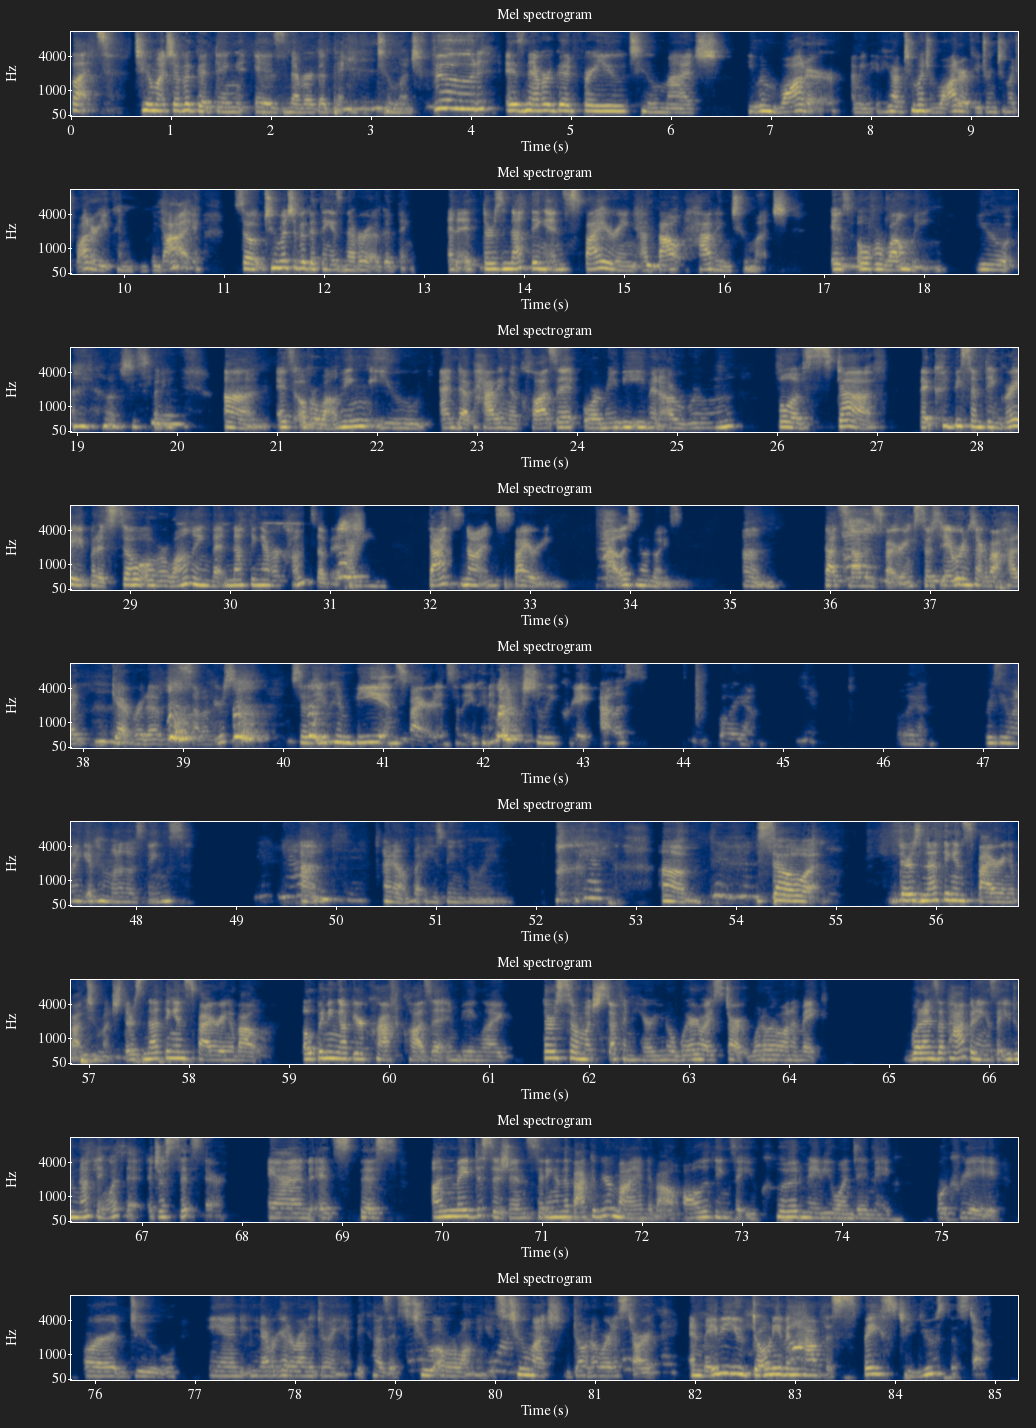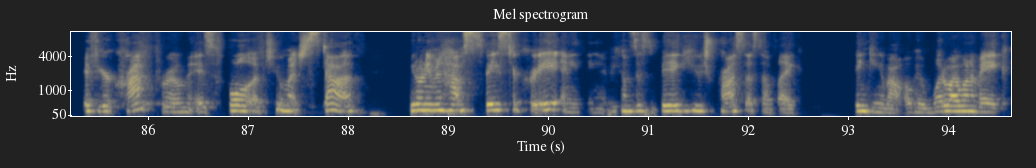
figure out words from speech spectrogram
but too much of a good thing is never a good thing. Too much food is never good for you. Too much, even water. I mean, if you have too much water, if you drink too much water, you can, die. So, too much of a good thing is never a good thing. And it, there's nothing inspiring about having too much. It's overwhelming. You, I know, just funny. Um, it's overwhelming. You end up having a closet or maybe even a room full of stuff that could be something great, but it's so overwhelming that nothing ever comes of it. I mean, that's not inspiring. Atlas, no noise. Um, that's not inspiring. So today we're going to talk about how to get rid of some of your stuff so that you can be inspired and so that you can actually create. Atlas, go lay down. Go lay down. Breezy, you want to give him one of those things? Um, I know, but he's being annoying. Okay. um, so there's nothing inspiring about too much. There's nothing inspiring about opening up your craft closet and being like, there's so much stuff in here. You know, where do I start? What do I want to make? What ends up happening is that you do nothing with it. It just sits there. And it's this unmade decision sitting in the back of your mind about all the things that you could maybe one day make or create or do. And you never get around to doing it because it's too overwhelming. It's too much. You don't know where to start. And maybe you don't even have the space to use this stuff if your craft room is full of too much stuff, you don't even have space to create anything. It becomes this big, huge process of like thinking about, okay, what do I want to make?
